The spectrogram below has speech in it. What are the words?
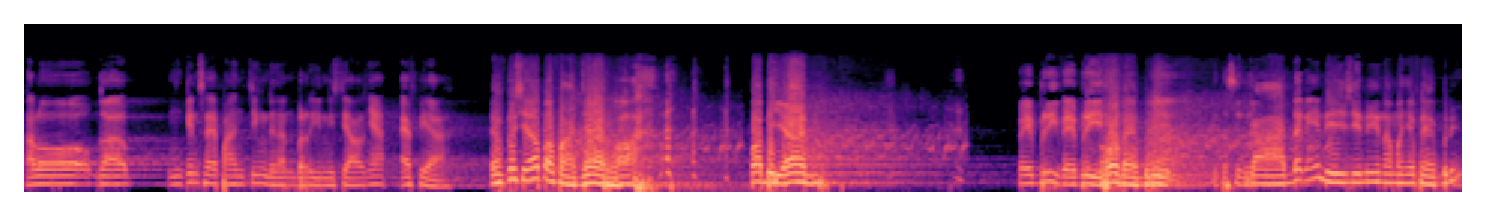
kalau nggak mungkin saya pancing dengan berinisialnya F ya. F itu siapa? Fajar. Oh, Fabian. Febri, Febri. Oh, Febri. Kita sebut. Enggak ada kayaknya di sini namanya Febri.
